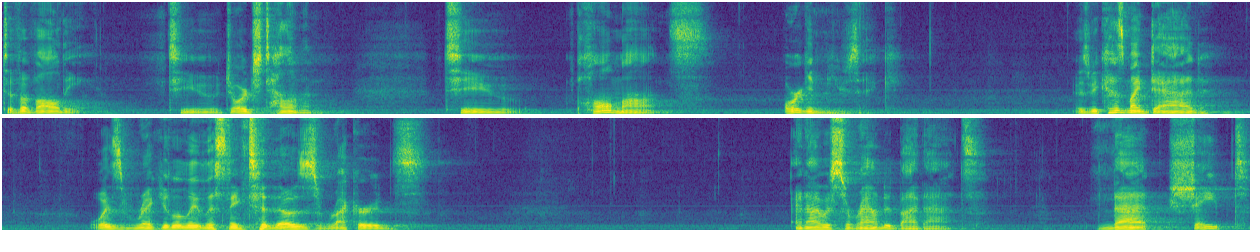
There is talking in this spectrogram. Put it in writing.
to Vivaldi, to George Telemann, to Paul Manz, organ music. It was because my dad was regularly listening to those records And I was surrounded by that. That shaped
